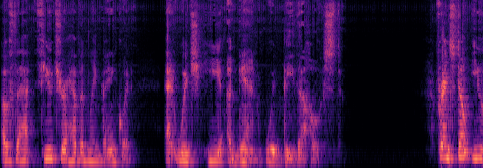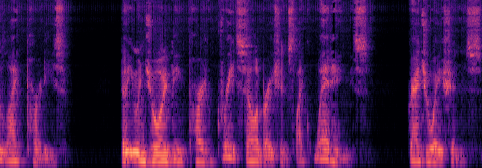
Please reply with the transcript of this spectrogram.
of that future heavenly banquet at which he again would be the host. Friends, don't you like parties? Don't you enjoy being part of great celebrations like weddings, graduations,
